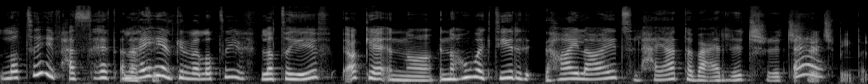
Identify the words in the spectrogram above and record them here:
لطيف حسيت. أنا هي لطيف. هي الكلمة لطيف. لطيف. okay إنه إنه هو كتير highlights الحياة تبع ال rich rich. rich people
